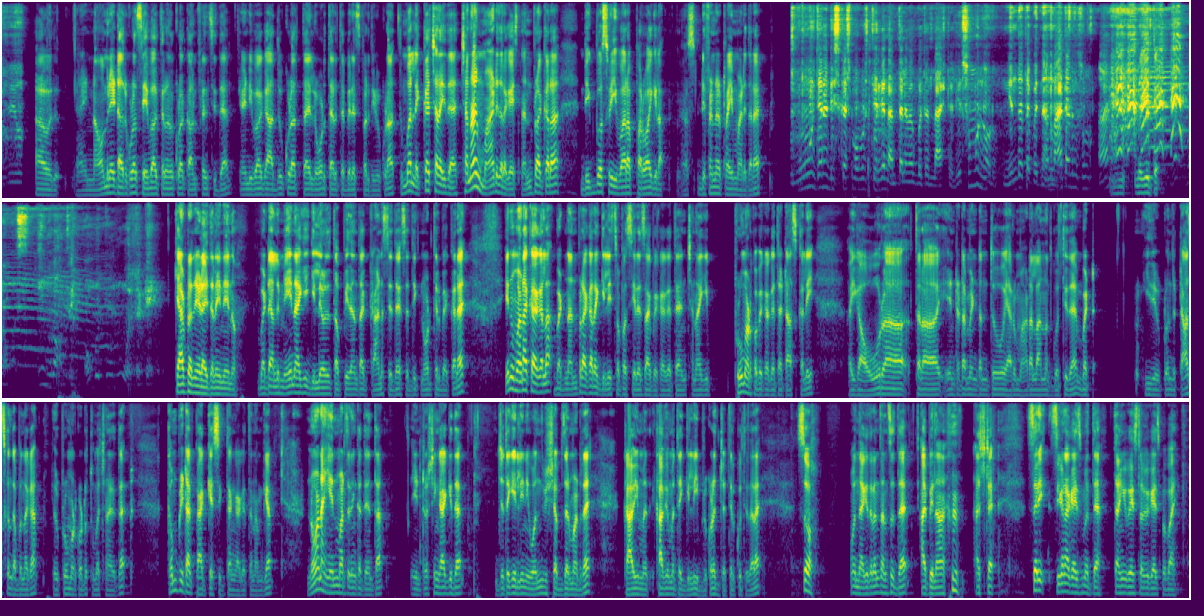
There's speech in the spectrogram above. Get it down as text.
ಹೌದು. ಆ್ಯಂಡ್ ನಾಮಿನೇಟ್ ಆದರೂ ಕೂಡ ಸೇವ್ ಆಗ್ತಾರೆ ಅನ್ನೋದು ಕೂಡ ಕಾನ್ಫಿಡೆನ್ಸ್ ಇದೆ. ಆ್ಯಂಡ್ ಇವಾಗ ಅದು ಕೂಡ ತ ನೋಡ್ತಾ ಇರುತ್ತೆ ಬೇರೆ ಸ್ಪರ್ಧಿಗಳು ಕೂಡ. ತುಂಬ ಲೆಕ್ಕಾಚಾರ ಇದೆ. ಚೆನ್ನಾಗಿ ಮಾಡಿದ್ದಾರೆ ಗೈಸ್ ನನ್ನ ಪ್ರಕಾರ ಬಿಗ್ ಬಾಸ್ ಈ ವಾರ ಪರವಾಗಿಲ್ಲ. ಡಿಫ್ರೆಂಟಾಗಿ ಟ್ರೈ ಮಾಡಿದ್ದಾರೆ ಮೂರು ಜನ ಡಿಸ್ಕಸ್ ಮಾಡ್ಬಿಟ್ಟು ತಿರ್ಗಾ ನನ್ನ ತಲೆ ಮ್ಯಾಗ ಬರ್ತದೆ ಲಾಸ್ಟ್ ಅಲ್ಲಿ. ಸುಮ್ಮನೆ ನೋಡು. ನಿಂದ ತಪ್ಪೈತೆ ನಾನು. ಮಾತಾಡೋದು ಸುಮ್ಮನೆ ಮುಗೀತೆ. ಕ್ಯಾಪ್ಟನ್ ಹೇಳಾಯ್ತಾನೆ ಇನ್ನೇನು? ಬಟ್ ಅಲ್ಲಿ ಮೇಯ್ನಾಗಿ ಗಿಲ್ಲಿರೋದು ತಪ್ಪಿದೆ ಅಂತ ಕಾಣಿಸ್ತಿದೆ. ಸದ್ಯಕ್ಕೆ ನೋಡ್ತಿರ್ಬೇಕಾರೆ ಏನು ಮಾಡೋಕ್ಕಾಗಲ್ಲ, ಬಟ್ ನನ್ನ ಪ್ರಕಾರ ಗಿಲ್ಲಿ ಸ್ವಲ್ಪ ಸೀರಿಯಸ್ ಆಗಬೇಕಾಗತ್ತೆ ಆ್ಯಂಡ್ ಚೆನ್ನಾಗಿ ಪ್ರೂವ್ ಮಾಡ್ಕೋಬೇಕಾಗತ್ತೆ ಟಾಸ್ಕಲ್ಲಿ ಈಗ ಅವರ ಥರ ಎಂಟರ್ಟೈನ್ಮೆಂಟ್ ಅಂತೂ ಯಾರು ಮಾಡಲ್ಲ ಅನ್ನೋದು ಗೊತ್ತಿದೆ ಬಟ್ ಇದು ಒಂದು ಟಾಸ್ಕ್ ಅಂತ ಬಂದಾಗ ಇವ್ರು ಪ್ರೂವ್ ಮಾಡಿಕೊಟ್ರೆ ತುಂಬ ಚೆನ್ನಾಗಿರುತ್ತೆ. ಕಂಪ್ಲೀಟಾಗಿ ಪ್ಯಾಕೇಜ್ ಸಿಗ್ದಂಗೆ ಆಗುತ್ತೆ ನಮಗೆ. ನೋಡೋಣ ಏನು ಮಾಡ್ತೀನಿ ಕತೆ ಅಂತ. ಇಂಟ್ರೆಸ್ಟಿಂಗ್ ಆಗಿದೆ. ಜೊತೆಗೆ ಇಲ್ಲಿ ನೀವು ಒಂದು ವಿಷಯ ಅಬ್ಸರ್ವ್ ಮಾಡಿದ್ರೆ ಕಾವಿ ಮತ್ತು ಕಾವ್ಯ ಮತ್ತು ಗಿಲ್ಲಿ ಇಬ್ಬರು ಕೂಡ ಜೊತೆಲಿ ಕೂತಿದ್ದಾರೆ. ಸೊ ಒಂದಾಗಿದ್ದಾರೆ ಅಂತ ಅನಿಸುತ್ತೆ. ಹ್ಯಾಪಿನಾ ಅಷ್ಟೇ. ಸರಿ, ಸಿಗೋಣ ಗೈಸ್ ಮತ್ತೆ. Thank you guys love you guys bye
